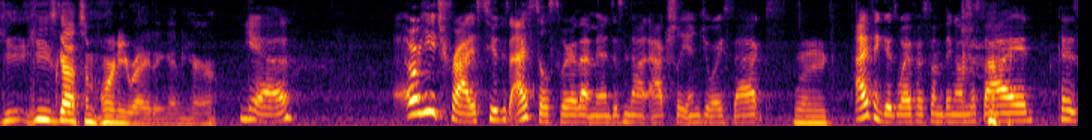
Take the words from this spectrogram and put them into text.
he he's got some horny writing in here. yeah. Or he tries to, because I still swear that man does not actually enjoy sex. Like, I think his wife has something on the side because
